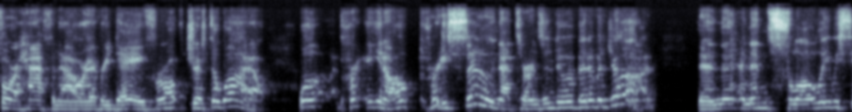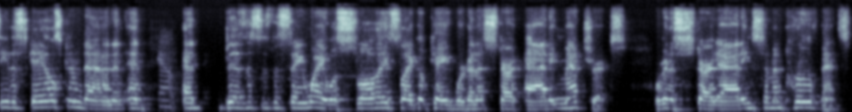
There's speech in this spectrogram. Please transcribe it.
for a half an hour every day for just a while well pr- you know pretty soon that turns into a bit of a jog then the, and then slowly we see the scales come down and and yeah. and business is the same way well slowly it's like okay we're going to start adding metrics we're going to start adding some improvements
